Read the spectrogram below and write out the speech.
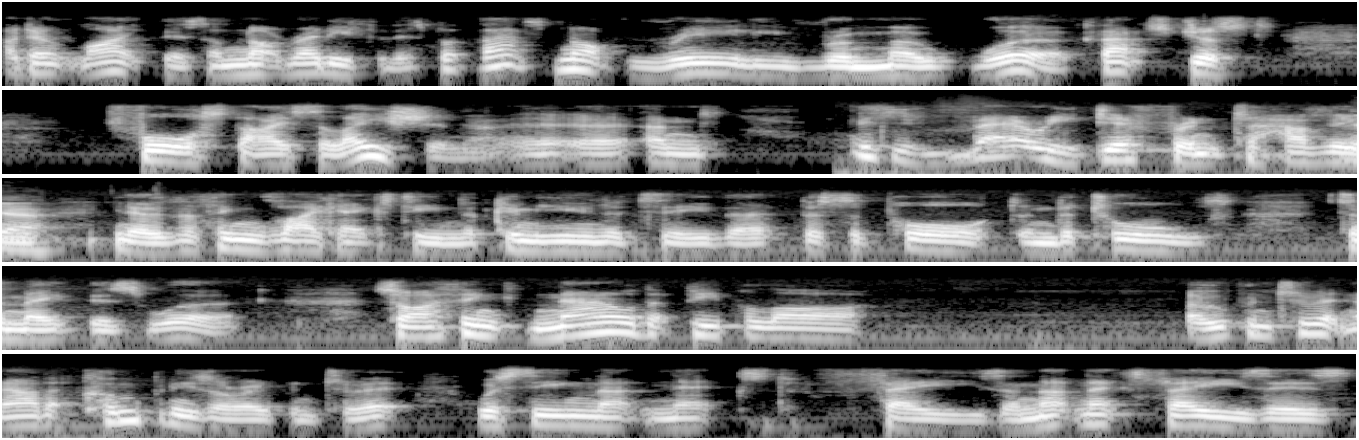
I don't like this. I'm not ready for this. But that's not really remote work. That's just forced isolation. Uh, and this is very different to having yeah. you know the things like X Team, the community, the the support and the tools to make this work. So I think now that people are open to it, now that companies are open to it, we're seeing that next phase. And that next phase is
